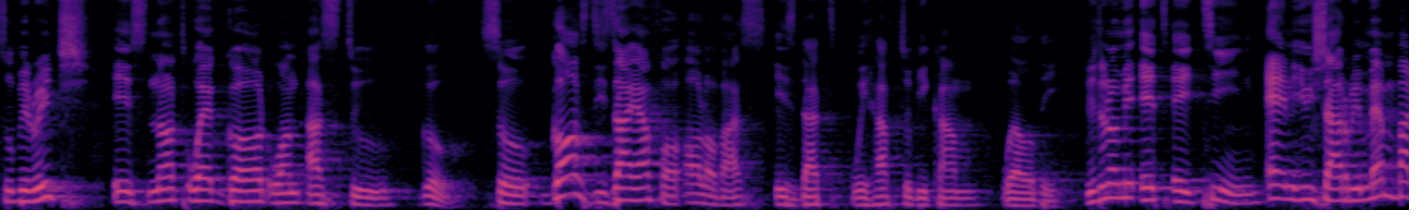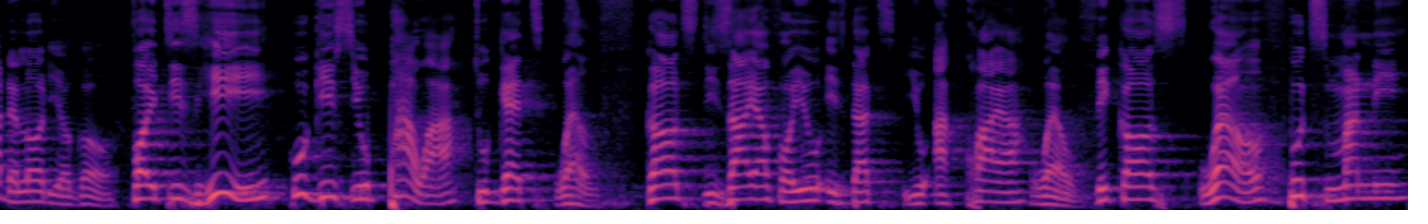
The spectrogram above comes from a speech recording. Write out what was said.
to be rich is not where God wants us to go. So God's desire for all of us is that we have to become wealthy. Deuteronomy 8:18, and you shall remember the Lord your God, for it is he who gives you power to get wealth. God's desire for you is that you acquire wealth because wealth puts money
